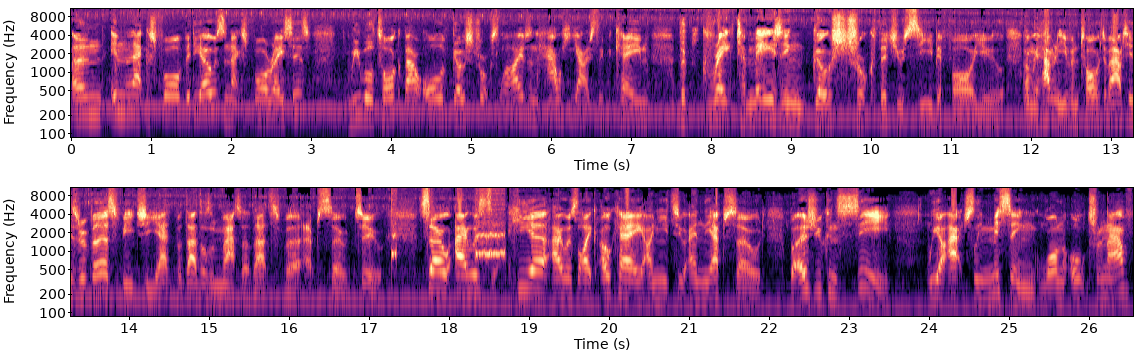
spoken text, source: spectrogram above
And in the next four videos, the next four races, we will talk about all of Ghost Truck's lives and how he actually became the great, amazing Ghost Truck that you see before you. And we haven't even talked about his reverse feature yet, but that doesn't matter. That's for episode two. So I was here, I was like, okay, I need to end the episode. But as you can see, we are actually missing one ultra nav.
